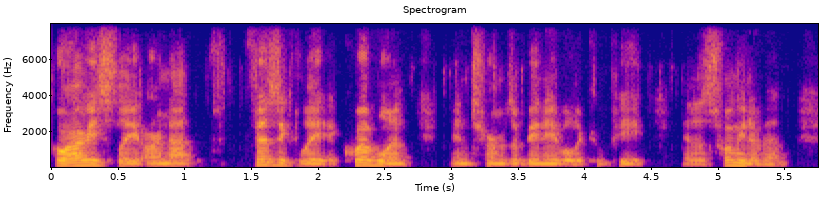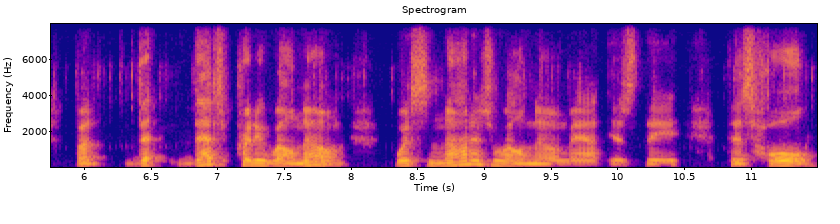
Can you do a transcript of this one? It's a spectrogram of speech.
who obviously are not physically equivalent in terms of being able to compete in a swimming event. But that that's pretty well known. What's not as well known, Matt, is the this whole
